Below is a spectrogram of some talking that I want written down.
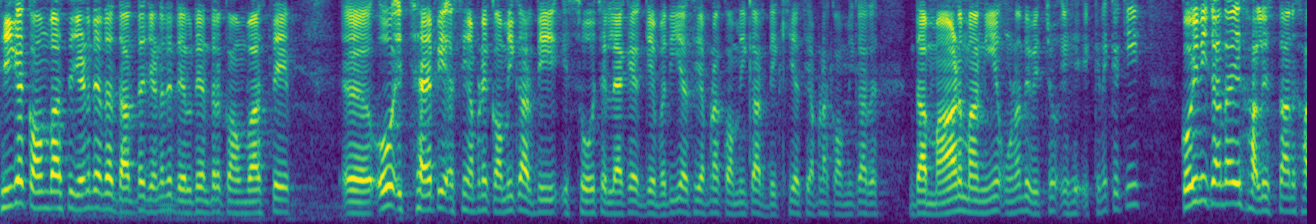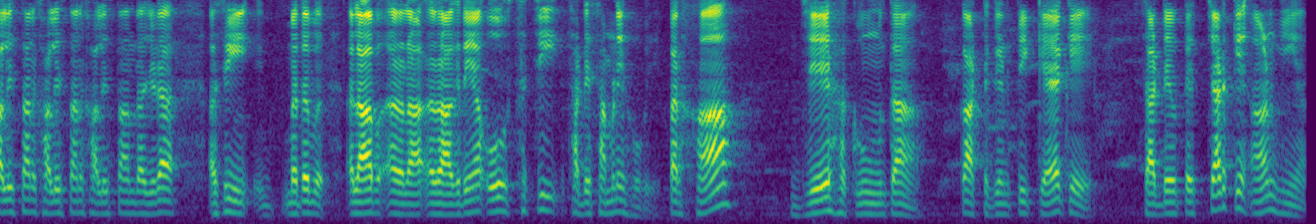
ਠੀਕ ਹੈ, ਕੌਮ ਵਾਸਤੇ ਜਿਹਨਾਂ ਦੇ ਅੰਦਰ ਦਰਦ ਹੈ, ਜਿਹਨਾਂ ਦੇ ਦਿਲ ਦੇ ਅੰਦਰ ਕੌਮ ਵਾਸਤੇ ਉਹ ਇੱਛਾ ਹੈ ਵੀ ਅਸੀਂ ਆਪਣੇ ਕੌਮੀ ਘਰ ਦੀ ਇਸ ਸੋਚ ਲੈ ਕੇ ਅੱਗੇ ਵਧੀਏ, ਅਸੀਂ ਆਪਣਾ ਕੌਮੀ ਘਰ ਦੇਖੀਏ, ਅਸੀਂ ਆਪਣਾ ਕੌਮੀ ਘਰ ਦਾ ਮਾਣ ਮਾਨੀਏ, ਉਹਨਾਂ ਦੇ ਵਿੱਚੋਂ ਇਹ ਇੱਕ ਨੇ। ਕਿਉਂਕਿ ਕੋਈ ਨਹੀਂ ਚਾਹੁੰਦਾ ਇਹ ਖਾਲਿਸਤਾਨ ਖਾਲਿਸਤਾਨ ਖਾਲਿਸਤਾਨ ਖਾਲਿਸਤਾਨ ਦਾ ਜਿਹੜਾ ਅਸੀਂ ਮਤਲਬ ਅਲਾਪ ਰਾ- ਰਾਗਦੇ ਆ ਉਹ ਸੱਚੀ ਸਾਡੇ ਸਾਹਮਣੇ ਹੋਵੇ। ਪਰ ਹਾਂ, ਜੇ ਹਕੂਮਤਾਂ ਘੱਟ ਗਿਣਤੀ ਕਹਿ ਕੇ ਸਾਡੇ ਉੱਤੇ ਚੜ ਕੇ ਆਣਗੀਆਂ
